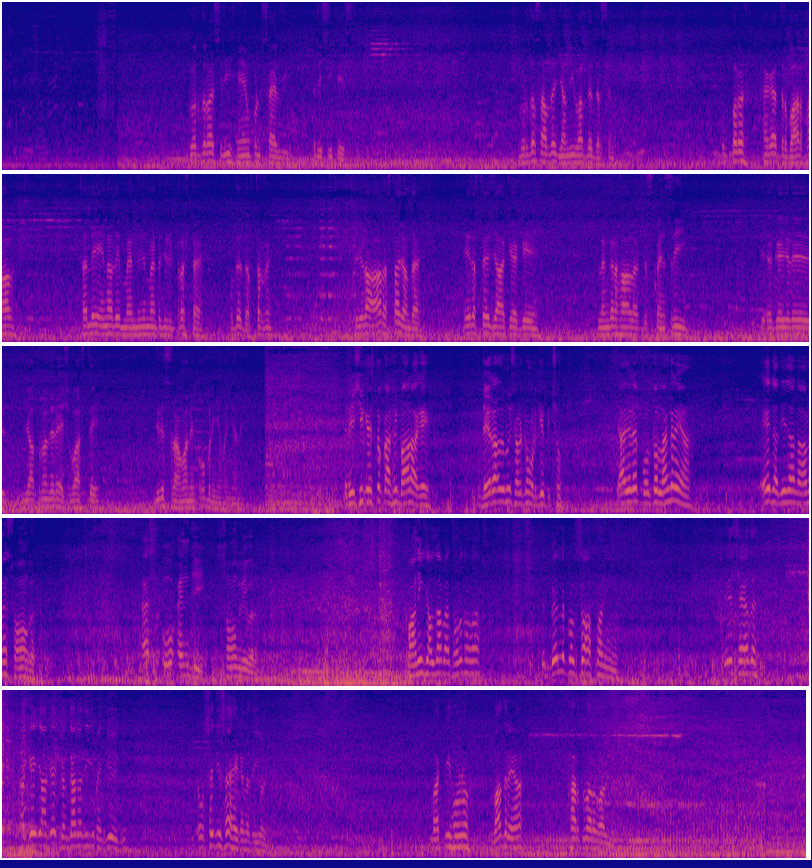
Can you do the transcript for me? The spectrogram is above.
ਗੁਰਦੁਆਰਾ ਸ੍ਰੀ ਹੇਮਕੁੰਟ ਸਾਹਿਬ ਜੀ ਰਿਸ਼ੀਕੇਸ਼। ਗੁਰਦਾ ਸਾਹਿਬ ਦੇ ਜਾਂਦੀਵਾਰ ਦੇ ਦਰਸ਼ਨ। ਉੱਪਰ ਹੈਗਾ ਦਰਬਾਰ ਹਾਲ। ਥੱਲੇ ਇਹਨਾਂ ਦੇ ਮੈਨੇਜਮੈਂਟ ਜਿਹੜੀ ਟਰਸਟ ਹੈ, ਉਹਦੇ ਦਫ਼ਤਰ ਨੇ। ਤੇ ਜਿਹੜਾ ਆ ਰਸਤਾ ਜਾਂਦਾ ਹੈ, ਇਹ ਰਸਤੇ ਜਾ ਕੇ ਅੱਗੇ ਲੰਗਰ ਹਾਲ ਡਿਸਪੈਂਸਰੀ ਤੇ ਅੱਗੇ ਜਿਹੜੇ ਯਾਤਰੀਆਂ ਦੇ ਰਹਿਸ਼ ਵਾਸਤੇ ਜਿਹੜੇ ਸਰਾਵਾਂ ਨੇ, ਉਹ ਬਣੀਆਂ ਹੋਈਆਂ ਨੇ। ਰਿਸ਼ੀਕੇਸ਼ ਤੋਂ ਕਾਫੀ ਬਾਹਰ ਆ ਗਏ। ਦੇਰ ਦੇਹਰਾਦੂਨ ਨੂੰ ਸੜਕ ਮੁੜ ਗਈ ਪਿੱਛੋਂ। ਆ ਜਿਹੜੇ ਪੁਲ ਤੋਂ ਲੰਘ ਰਹੇ ਆ ਇਹ ਨਦੀ ਦਾ ਨਾਮ ਹੈ ਸੌਂਗ। ਐਸ ਓ ਐਨ ਜੀ ਸੌਂਗ ਰਿਵਰ ਪਾਣੀ ਚੱਲਦਾ ਪਿਆ ਥੋੜਾ ਥੋੜਾ ਤੇ ਬਿਲਕੁਲ ਸਾਫ਼ ਪਾਣੀ ਹੈ। ਇਹ ਸ਼ਾਇਦ ਅੱਗੇ ਜਾ ਕੇ ਗੰਗਾ ਨਦੀ 'ਚ ਪੈਂਦੀ ਹੋਏਗੀ। ਉਸੇ ਦੀ ਸਹਾਇਕ ਨਦੀ ਹੋਣੀ। ਬਾਕੀ ਹੁਣ ਵੱਧ ਰਿਹਾ ਹਰਿਦੁਆਰ ਵੱਲ ਨੂੰ।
